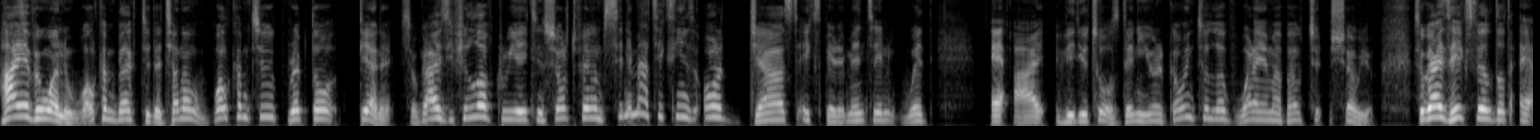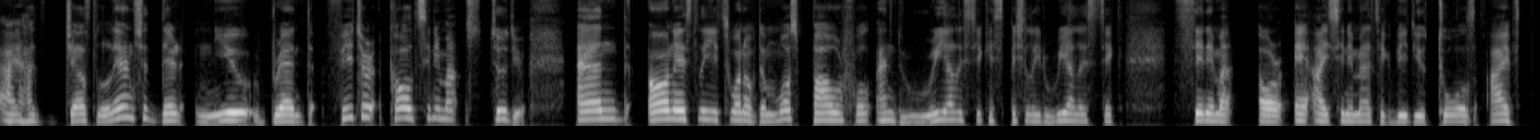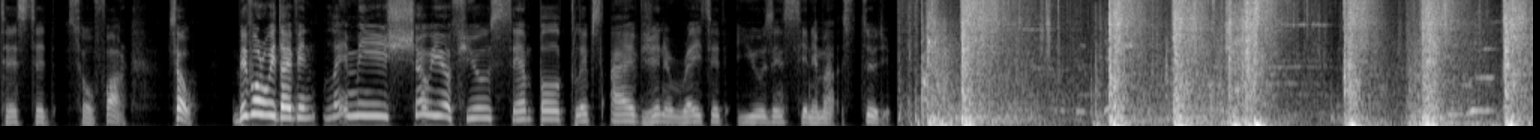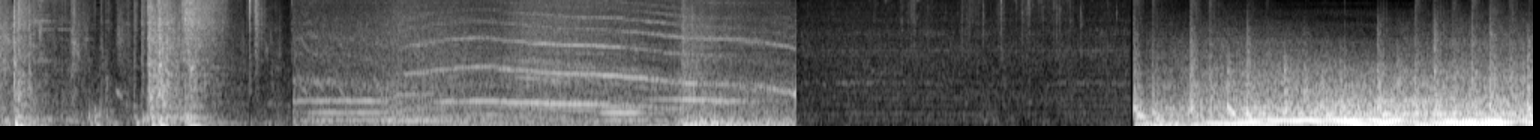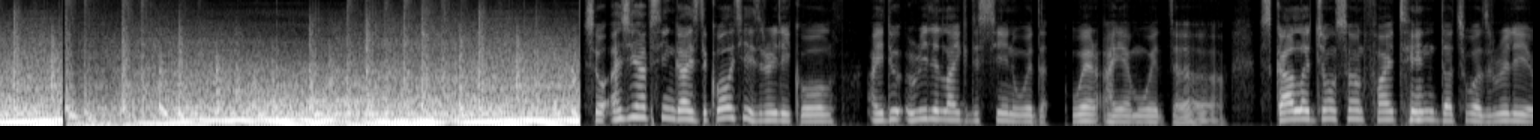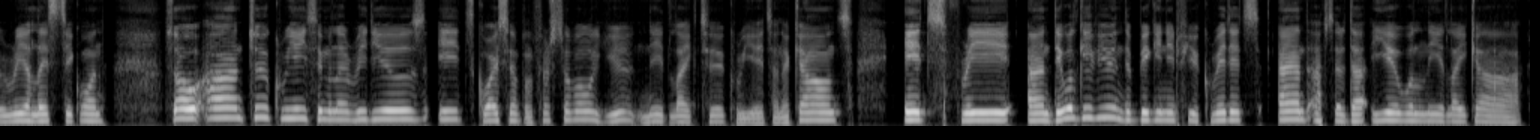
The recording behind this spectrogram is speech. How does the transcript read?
Hi everyone, welcome back to the channel. Welcome to Crypto DNA. So guys, if you love creating short films, cinematic scenes or just experimenting with AI video tools, then you're going to love what I am about to show you. So guys, Higgsfield.ai has just launched their new brand feature called Cinema Studio. And honestly, it's one of the most powerful and realistic, especially realistic cinema or AI cinematic video tools I've tested so far. So, before we dive in, let me show you a few sample clips I've generated using Cinema Studio. As you have seen guys, the quality is really cool. I do really like the scene with where I am with uh, Scarlett Johansson fighting. That was really realistic one. So uh, to create similar videos, it's quite simple. First of all, you need like to create an account. It's free and they will give you in the beginning few credits and after that you will need like a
